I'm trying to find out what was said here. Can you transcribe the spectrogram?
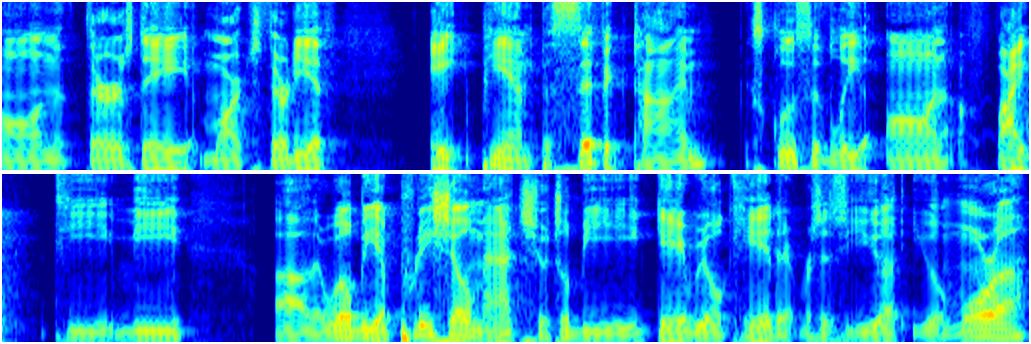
on Thursday, March 30th 8 p.m. Pacific time, exclusively on FITE TV. Uh, there will be a pre-show match, which will be Gabriel Kidd versus Yu- Uemura.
